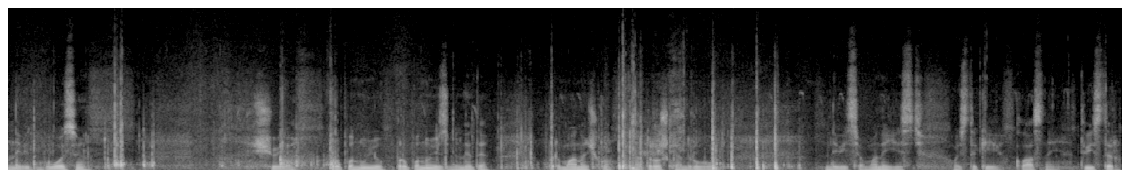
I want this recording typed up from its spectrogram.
не відбулося. Що я пропоную? Пропоную змінити приманочку на трошки другу. Дивіться, в мене є ось такий класний твістер.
